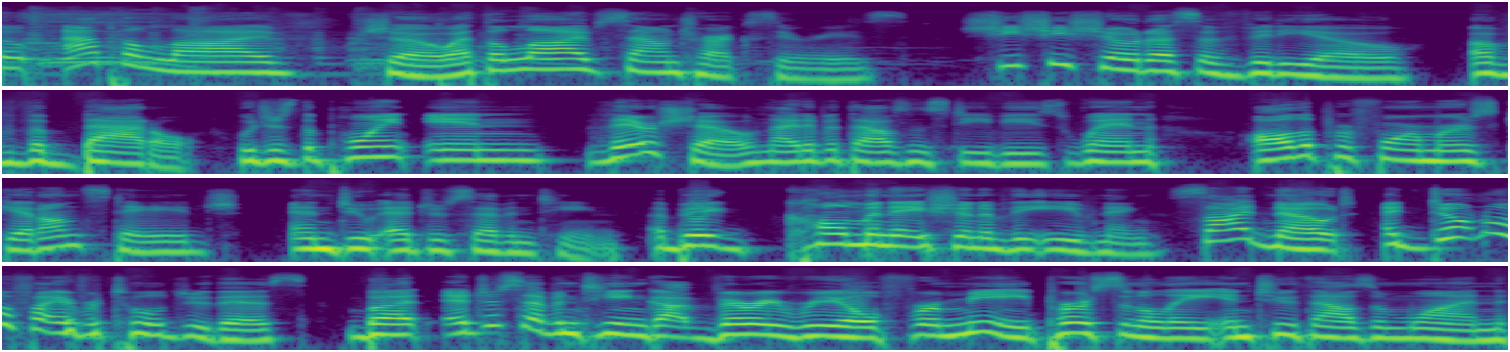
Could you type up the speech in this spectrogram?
So at the live show, at the live soundtrack series, Chi Chi showed us a video of the battle, which is the point in their show, Night of a Thousand Stevies, when all the performers get on stage and do Edge of 17, a big culmination of the evening. Side note, I don't know if I ever told you this, but Edge of 17 got very real for me personally in 2001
